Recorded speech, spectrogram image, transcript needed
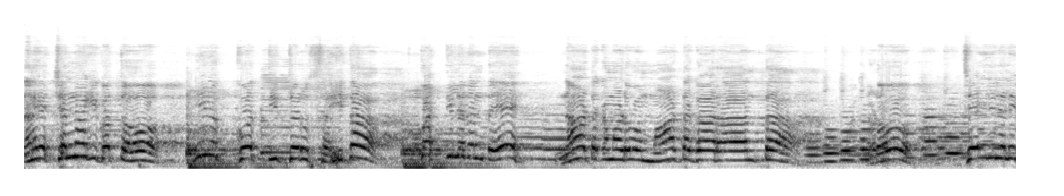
ನನಗೆ ಚೆನ್ನಾಗಿ ಗೊತ್ತು ನೀನು ಗೊತ್ತಿದ್ದರೂ ಸಹಿತ ಗೊತ್ತಿಲ್ಲದಂತೆ ನಾಟಕ ಮಾಡುವ ಮಾಟಗಾರ ಅಂತ. ನೋಡು, ಜೈಲಿನಲ್ಲಿ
